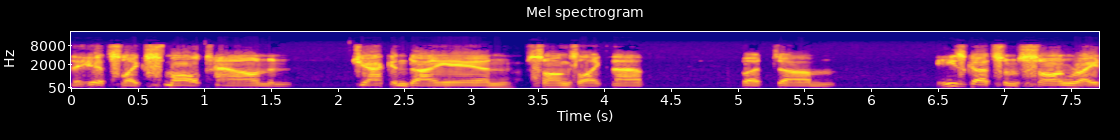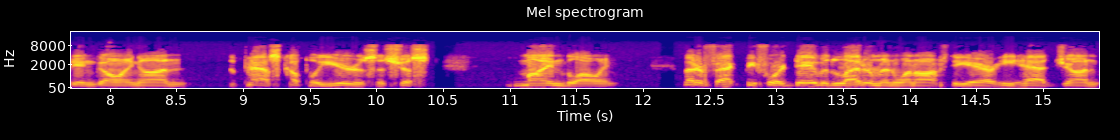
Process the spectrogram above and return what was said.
the hits like "Small Town" and "Jack and Diane," songs like that. But um, he's got some songwriting going on the past couple years that's just mind blowing. Matter of fact, before David Letterman went off the air, he had John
